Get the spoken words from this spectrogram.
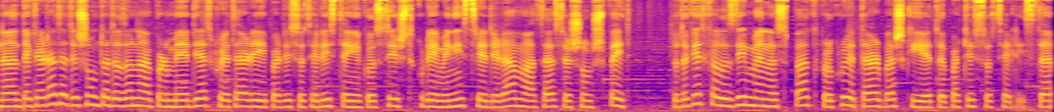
Në deklaratat e shumta të dhëna për mediat, kryetari i Partisë Socialiste njëkohësisht kryeministri Edi Rama tha se shumë shpejt do të ketë kallëzime në SPAK për kryetarë bashkie të Partisë Socialiste.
